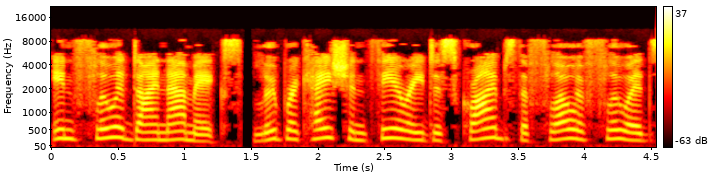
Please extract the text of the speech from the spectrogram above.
In fluid dynamics, lubrication theory describes the flow of fluids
